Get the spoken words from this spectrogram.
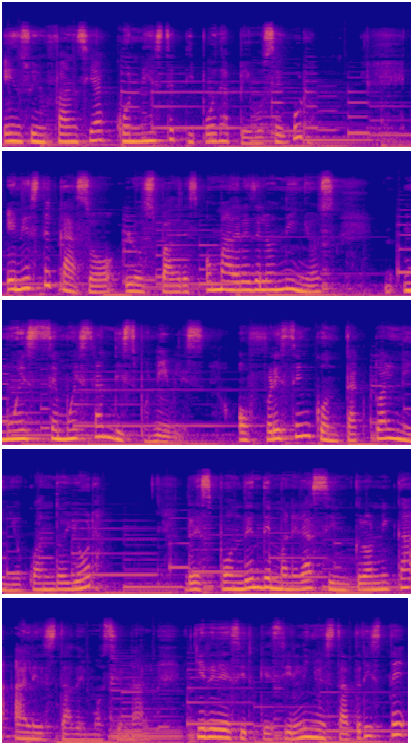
en su infancia con este tipo de apego seguro? En este caso, los padres o madres de los niños se muestran disponibles, ofrecen contacto al niño cuando llora, responden de manera sincrónica al estado emocional. Quiere decir que si el niño está triste,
